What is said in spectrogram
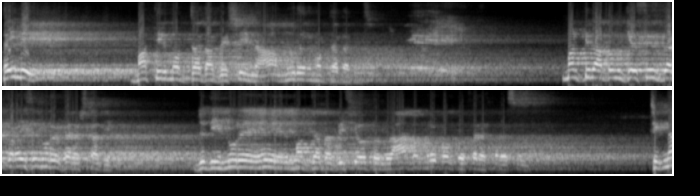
তাইলে মাটির মর্যাদা বেশি না, নূরের মর্যাদা বেশি? মাটির আদমকে সিজদা করাইছে নূরের ফেরেস্তা দিয়ে। যদি নূরের মর্যাদা বেশি হতো আদমরে বলতো ফেরেস্তারা সিজদা। ঠিক না?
